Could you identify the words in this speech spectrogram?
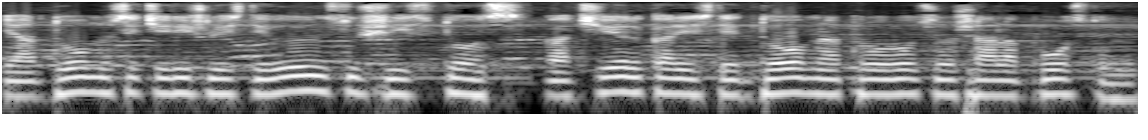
Iar Domnul secerișului este însuși Hristos, ca Cel care este Domn al prorocilor și al apostolilor.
